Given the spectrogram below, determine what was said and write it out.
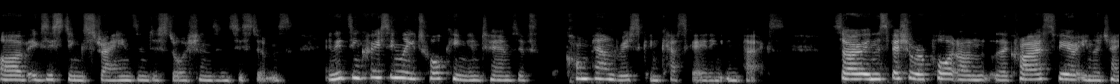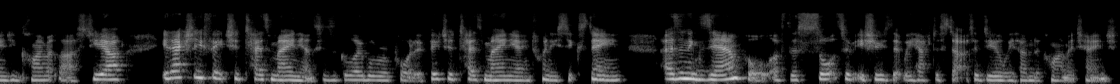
of existing strains and distortions in systems. And it's increasingly talking in terms of compound risk and cascading impacts. So in the special report on the cryosphere in the changing climate last year, it actually featured Tasmania, this is a global report, it featured Tasmania in 2016 as an example of the sorts of issues that we have to start to deal with under climate change.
